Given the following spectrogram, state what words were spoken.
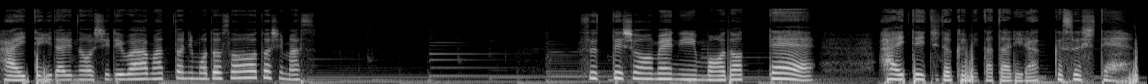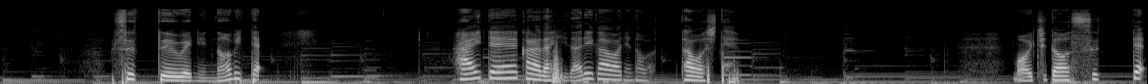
吐いて左のお尻はマットに戻そうとします。吸って正面に戻って、吐いて一度首肩リラックスして、吸って上に伸びて、吐いて体左側にの倒して、もう一度吸って、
